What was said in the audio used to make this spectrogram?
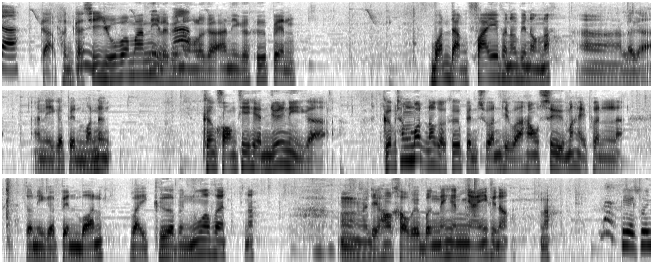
ยากะเพิ่นก็สิอยู่ประมาณนี้แหละพี่น้องแล้วก็อันนี้ก็คือเป็นบอนดังไฟเพิ่นเนาะพี่น้องเนาะอ่าแล้วก็อันนี้ก็เป็นหมอนึ่งเครื่องของที่เห็นอยู่นี่ก็เกือบทั้งหมดเนาะก็คือเป็นส่วนที่ว่าเฮาซื้อมาให้เพิ่นล่ะ ตัวนี้ก็เป็นบอนไว้เกลือเป็นนัวเพิ่นเนาะอืมเดี๋ยวเฮาเข้าไปเบิ่งในเฮือนใหญ่พี่น้องเนาะเปียคุณ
